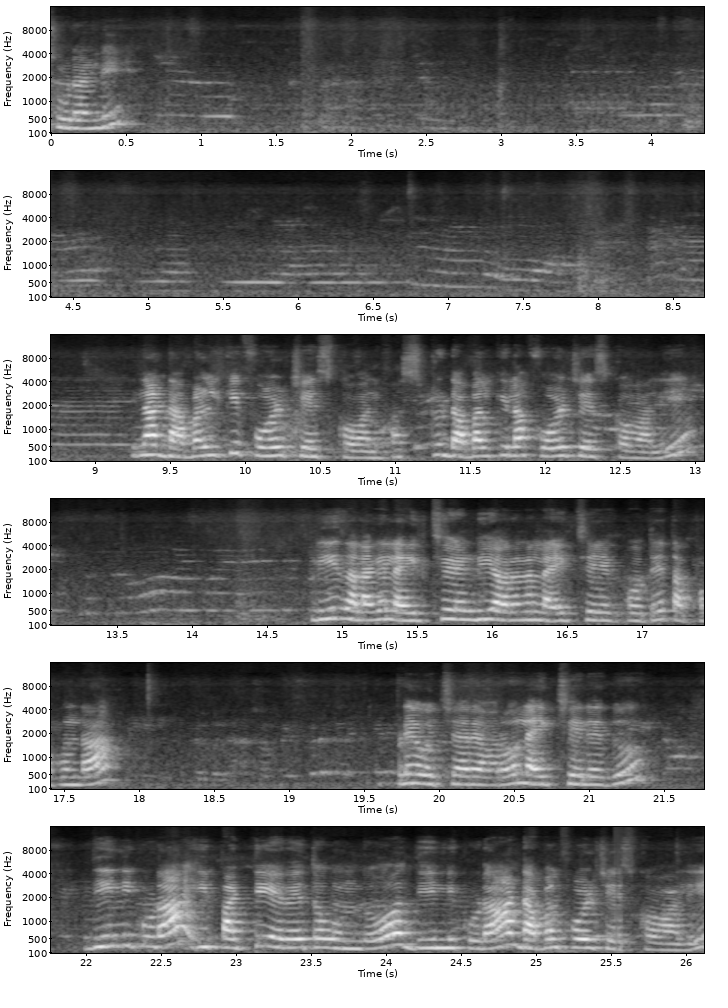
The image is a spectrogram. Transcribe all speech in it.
చూడండి. ఇలా డబల్కి ఫోల్డ్ చేసుకోవాలి. ఫస్ట్ డబల్కి ఇలా ఫోల్డ్ చేసుకోవాలి. ప్లీజ్ అలాగే లైక్ చేయండి. ఎవరైనా లైక్ చేయకపోతే తప్పకుండా ఇప్పుడే వచ్చారు ఎవరో లైక్ చేయలేదు. దీన్ని కూడా ఈ పట్టి ఏదైతే ఉందో దీన్ని కూడా డబల్ ఫోల్డ్ చేసుకోవాలి.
